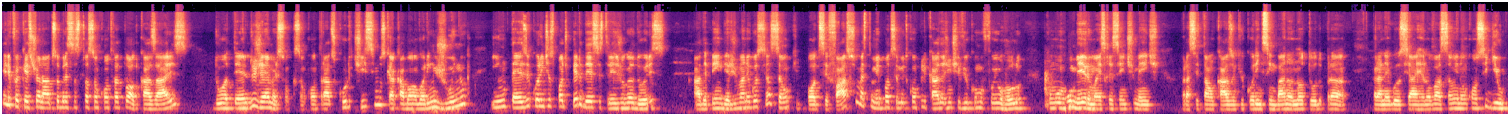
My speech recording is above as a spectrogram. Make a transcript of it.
ele foi questionado sobre essa situação contratual do Casares, do Otero e do Gemerson, que são contratos curtíssimos, que acabam agora em junho, e em tese o Corinthians pode perder esses três jogadores a depender de uma negociação, que pode ser fácil, mas também pode ser muito complicado. A gente viu como foi o rolo com o Romero mais recentemente, para citar um caso em que o Corinthians se embananou todo para negociar a renovação e não conseguiu.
